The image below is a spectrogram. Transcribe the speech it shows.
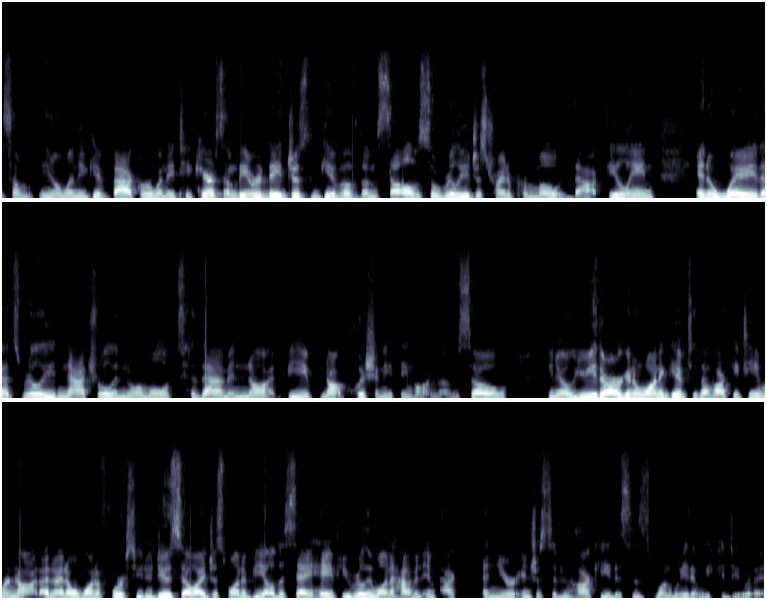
some, you know, when they give back or when they take care of something or they just give of themselves. So really just trying to promote that feeling in a way that's really natural and normal to them and not be, not push anything on them. So, you know you either are going to want to give to the hockey team or not and i don't want to force you to do so i just want to be able to say hey if you really want to have an impact and you're interested in hockey this is one way that we could do it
